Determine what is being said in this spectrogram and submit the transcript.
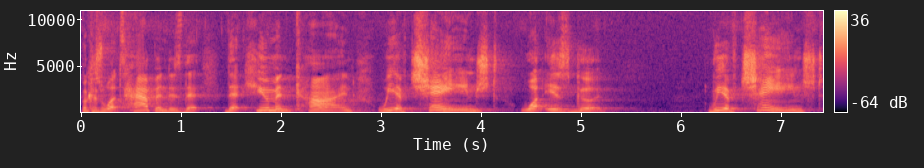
Because what's happened is that, that humankind, we have changed what is good. We have changed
